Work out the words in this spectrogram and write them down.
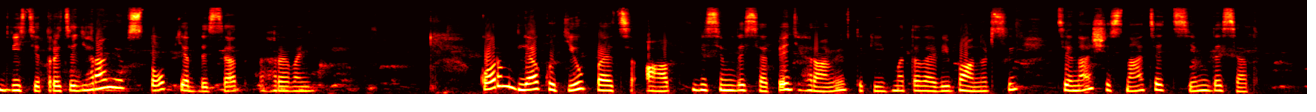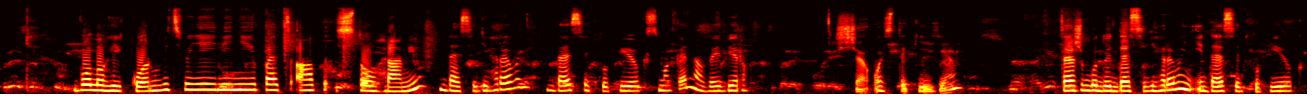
230 грамів 150 гривень. Корм для котів Pets Up 85 грамів, такий металевій баночці. Ціна 16,70. Вологий корм від своєї лінії Pets Up 100 грамів, 10 гривень, 10 копійок. Смаки на вибір. Ще ось такі є. Теж будуть 10 гривень і 10 копійок.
